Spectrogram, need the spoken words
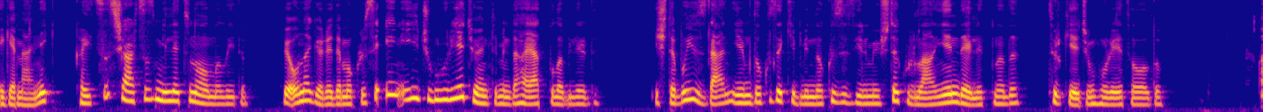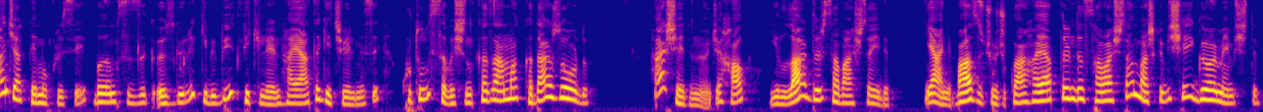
Egemenlik kayıtsız şartsız milletin olmalıydı ve ona göre demokrasi en iyi cumhuriyet yönetiminde hayat bulabilirdi. İşte bu yüzden 29 Ekim 1923'te kurulan yeni devletin adı Türkiye Cumhuriyeti oldu. Ancak demokrasi, bağımsızlık, özgürlük gibi büyük fikirlerin hayata geçirilmesi Kurtuluş Savaşı'nı kazanmak kadar zordu. Her şeyden önce halk yıllardır savaştaydı. Yani bazı çocuklar hayatlarında savaştan başka bir şey görmemişti.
